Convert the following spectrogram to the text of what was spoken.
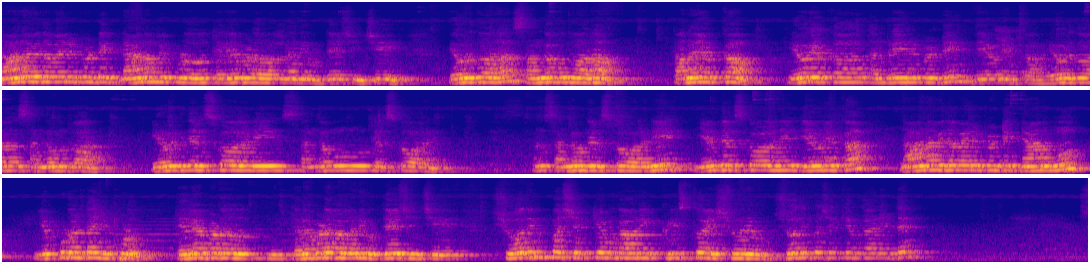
నానా విధమైనటువంటి జ్ఞానం ఇప్పుడు తెలియబడవాలని ఉద్దేశించి ఎవరి ద్వారా? సంఘము ద్వారా తన యొక్క ఎవరి యొక్క తండ్రి అయినటువంటి దేవుని యొక్క ఎవరి ద్వారా? సంఘము ద్వారా. ఎవరికి తెలుసుకోవాలని? సంఘము తెలుసుకోవాలని. సంఘం తెలుసుకోవాలని. ఏం తెలుసుకోవాలని? దేవుని యొక్క నానా విధమైనటువంటి జ్ఞానము ఎప్పుడంటే ఇప్పుడు తెలియబడ తెలియబడవాలని ఉద్దేశించి శోధింప శక్యం కాని క్రీస్తు ఐశ్వర్యం. శోధింప శక్యం కాని అంటే?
